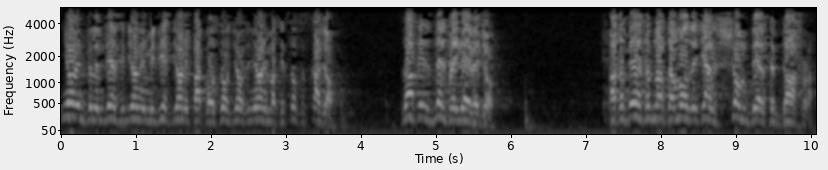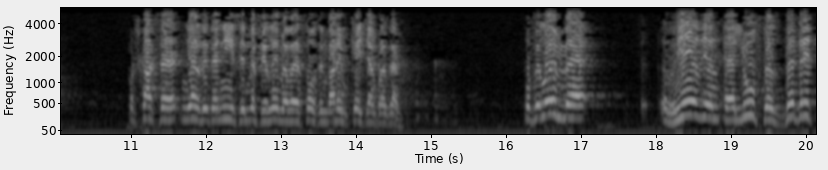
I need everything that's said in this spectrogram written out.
Njëri n'fillim dersit, njëri n'midis, njëri pak pa u sos, njëri, njëri masi sos, se ska gjo. Zati s'del prej neve gjo. Ato derset mas namazit janë shumë derse t'dashura. Për shkak se njerëzit e nisin me fillim edhe e sosin n'mbarim krejt janë prezent. Po fillojmë me rrjedhjen e luftës Bedrit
